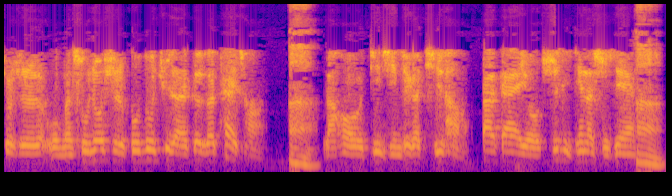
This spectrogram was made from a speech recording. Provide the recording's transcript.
就是我们苏州市姑苏区的各个菜场，嗯，然后进行这个乞讨，大概有十几天的时间，嗯。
